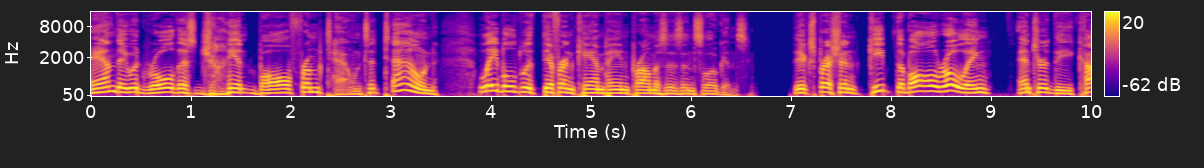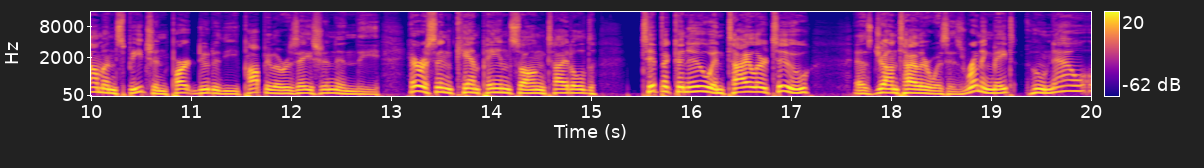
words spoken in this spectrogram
And they would roll this giant ball from town to town, labeled with different campaign promises and slogans. The expression, keep the ball rolling, entered the common speech in part due to the popularization in the Harrison campaign song titled Tippecanoe and Tyler too, as John Tyler was his running mate, who now,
